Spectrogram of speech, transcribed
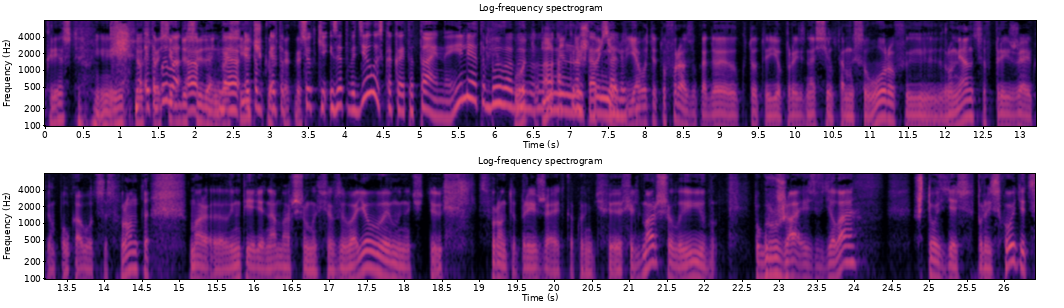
крест, и все, это спасибо, было, до свидания. Васильчиков это, это все-таки из этого делалась какая-то тайна, или это было вот а, именно что абсолютно? нет. Я вот эту фразу, когда кто-то ее произносил, там и Суворов, и Румянцев, приезжают там полководцы с фронта, Мар... империя на марше, мы все завоевываем, значит, с фронта приезжает какой-нибудь фельдмаршал и погружаясь в дела, что здесь происходит,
